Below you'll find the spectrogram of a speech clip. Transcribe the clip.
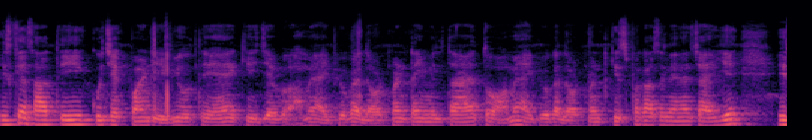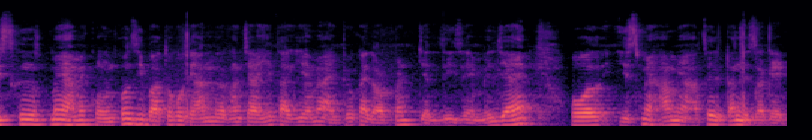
इसके साथ ही कुछ एक पॉइंट ये भी होते हैं कि जब हमें आईपीओ का अलॉटमेंट नहीं मिलता है तो हमें आईपीओ का अलॉटमेंट किस प्रकार से लेना चाहिए? इसमें हमें कौन कौन सी बातों को ध्यान में रखना चाहिए ताकि हमें आईपीओ का अलॉटमेंट जल्दी से मिल जाए और इसमें हम यहाँ से रिटर्न ले सकें।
